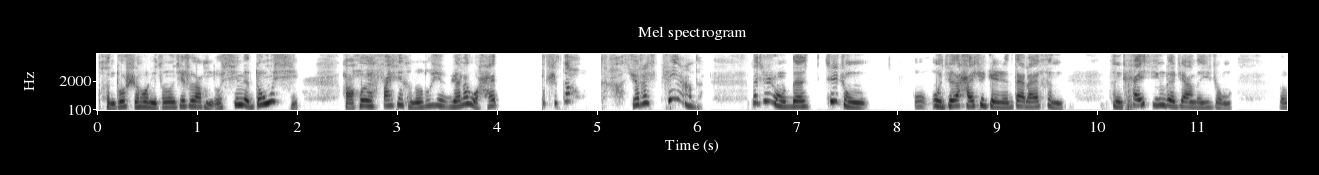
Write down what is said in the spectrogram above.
很多时候，你都能接触到很多新的东西，好，会发现很多东西原来我还不知道，原来是这样的。那这种的这种，我我觉得还是给人带来很很开心的这样的一种，呃，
